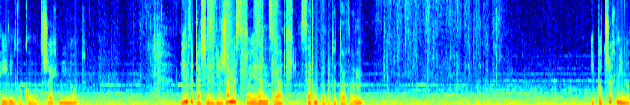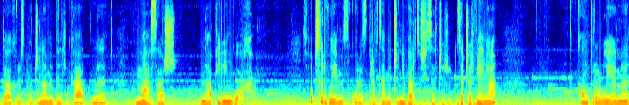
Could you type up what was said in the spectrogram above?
peeling około 3 minut. W międzyczasie zwilżamy swoje ręce serum peptydowym I po trzech minutach rozpoczynamy delikatny masaż na peelingu AHA. Obserwujemy skórę, sprawdzamy, czy nie bardzo się zaczer zaczerwienia. Kontrolujemy,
